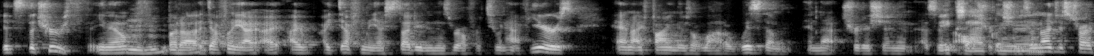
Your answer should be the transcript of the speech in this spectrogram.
it's the truth, you know, mm-hmm. but uh, mm-hmm. definitely, I, I, I definitely, I studied in Israel for two and a half years and I find there's a lot of wisdom in that tradition and as in exactly, all traditions. Man. And I just try,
